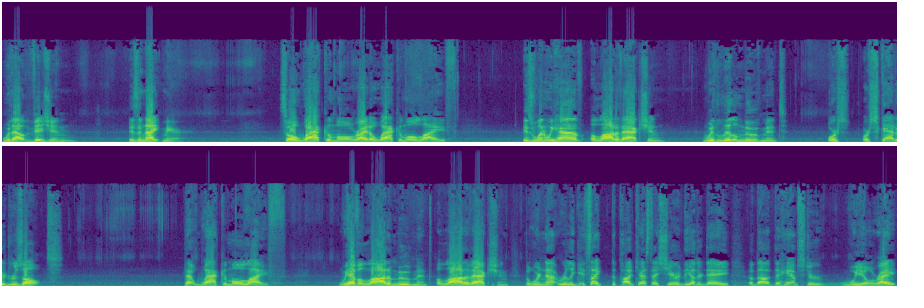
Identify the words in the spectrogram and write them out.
without vision is a nightmare. So a whack-a-mole, right? A whack-a-mole life is when we have a lot of action with little movement or, or scattered results. That whack a mole life, we have a lot of movement, a lot of action, but we're not really. It's like the podcast I shared the other day about the hamster wheel, right?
